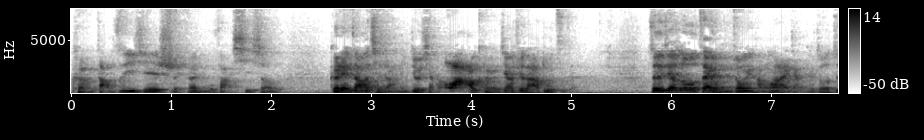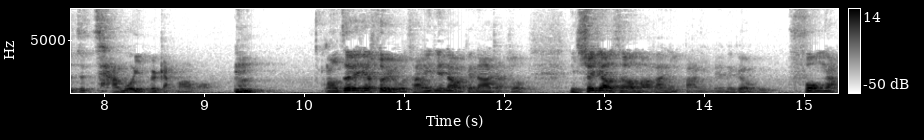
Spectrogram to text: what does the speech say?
可能导致一些水分无法吸收。隔天早上起床你就想，哇，我可能就要去拉肚子了。这个叫做在我们中医行话来讲，就是说这这肠胃也会感冒哦。哦，这个就所以我常一天到晚跟大家讲说，你睡觉的时候麻烦你把你的那个风啊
